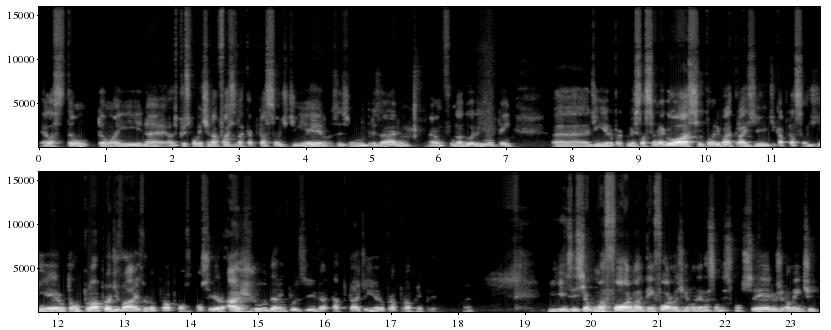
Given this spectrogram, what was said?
elas estão tão aí, né? Principalmente na fase da captação de dinheiro. Às vezes, um empresário, né, um fundador, ele não tem uh, dinheiro para começar seu negócio, então ele vai atrás de, de, captação de dinheiro. Então, o próprio advisor, o próprio conselheiro, ajuda, inclusive, a captar dinheiro para a própria empresa. Né? E existe alguma forma, tem formas de remuneração desse conselho, geralmente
